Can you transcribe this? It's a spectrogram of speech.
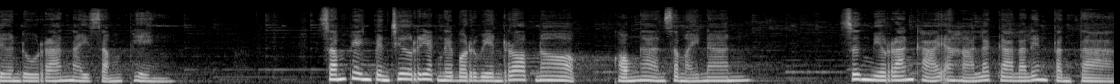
เดินดูร้านในสำเพ็งสำเพ็งเป็นชื่อเรียกในบริเวณรอบนอกของงานสมัยนั้น ซึ่งมีร้านขายอาหารและการละเล่นต่าง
